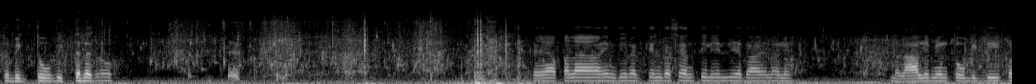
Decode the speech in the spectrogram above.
Tubig-tubig talaga oh. Kaya pala hindi nagtinda si Auntie Lilia dahil ano, malalim yung tubig dito.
